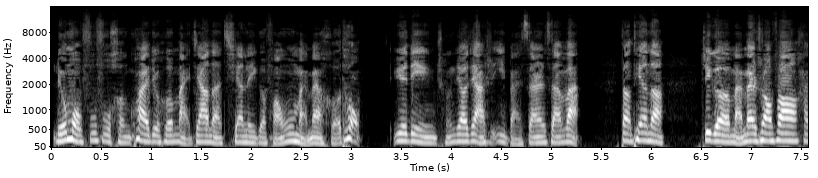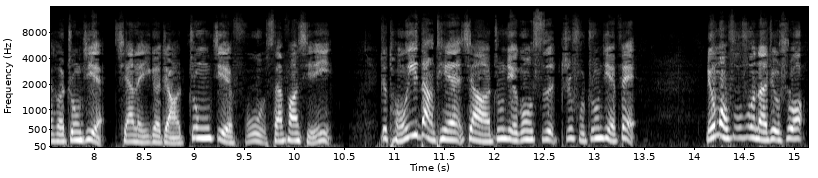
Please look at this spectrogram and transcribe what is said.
刘某夫妇很快就和买家呢签了一个房屋买卖合同。约定成交价是一百三十三万。当天呢，这个买卖双方还和中介签了一个叫中介服务三方协议，就同一当天向中介公司支付中介费。刘某夫妇呢就说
